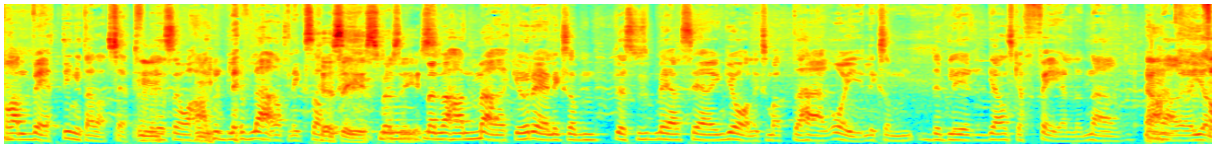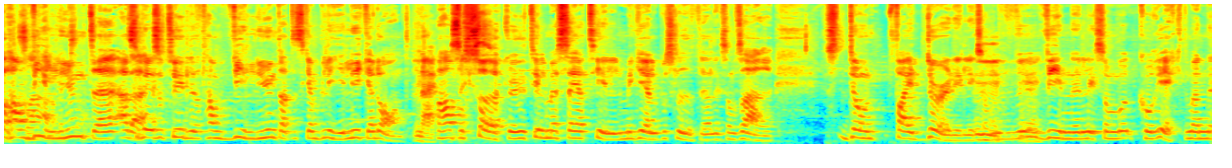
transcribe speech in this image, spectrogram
För han vet inget annat sätt. För det är så han blev lärd liksom. Precis, men, precis. men när han märker ju det liksom, desto mer serien går, liksom att det här, oj, liksom, det blir ganska fel när, Ja. när jag gör För så han här, vill ju liksom. inte, alltså Nej. det är så tydligt att han vill ju inte att det ska bli likadant. Nej, och han precis. försöker ju till och med säga till Miguel på slutet liksom så här. Don't fight dirty liksom. Mm, V- Vinn liksom korrekt. Men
